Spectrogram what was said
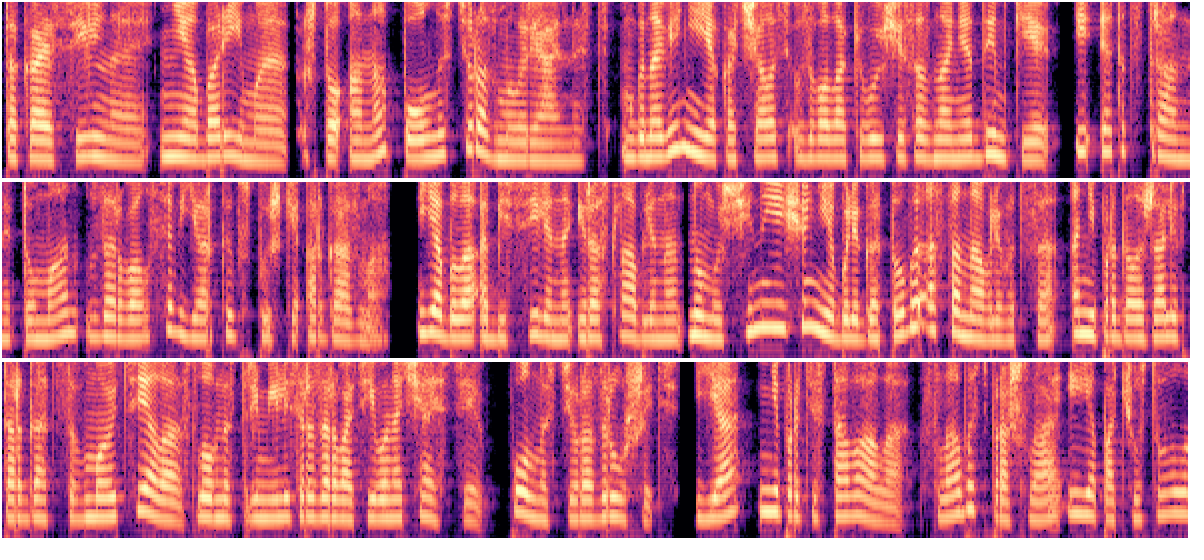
Такая сильная, необоримая, что она полностью размыла реальность. Мгновение я качалась в заволакивающей сознание дымки, и этот странный туман взорвался в яркой вспышке оргазма. Я была обессилена и расслаблена, но мужчины еще не были готовы останавливаться. Они продолжали вторгаться в мое тело, словно стремились разорвать его на части, полностью разрушить. Я не протестовала, слабость прошла, и я почувствовала,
